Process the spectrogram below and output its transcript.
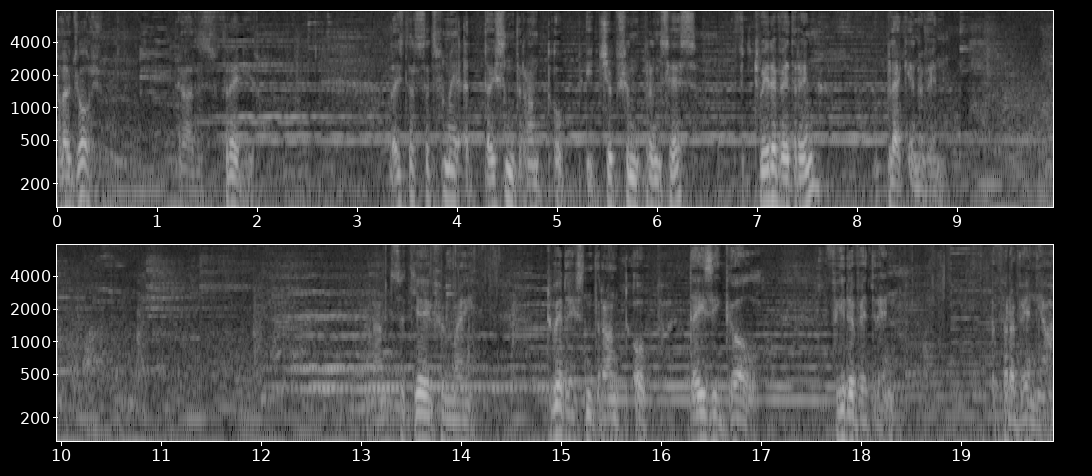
Hello, George. 1000 rand op Egyptian Princess vir tweede wedren, plek en 'n wen. En dan sit jy vir my 2000 rand op Daisy Girl, vierde wedren vir 'n wen, ja.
